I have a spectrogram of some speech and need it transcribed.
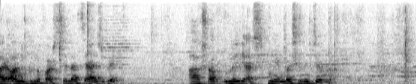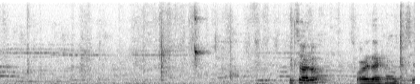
আরও অনেকগুলো পার্সেল আছে, আসবে। আর সবগুলোই আস মেম্বারশিপের জন্য। চলো, পরে দেখা হচ্ছে।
